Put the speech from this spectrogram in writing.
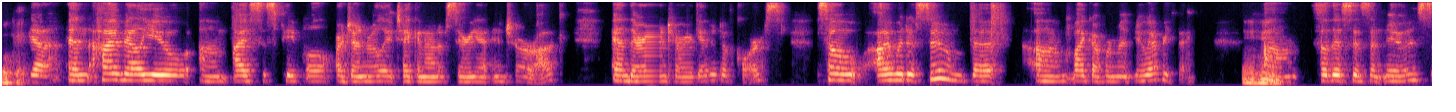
Okay. Yeah, and high value um, ISIS people are generally taken out of Syria into Iraq, and they're interrogated, of course. So I would assume that um, my government knew everything. Mm-hmm. Um, so this isn't news.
